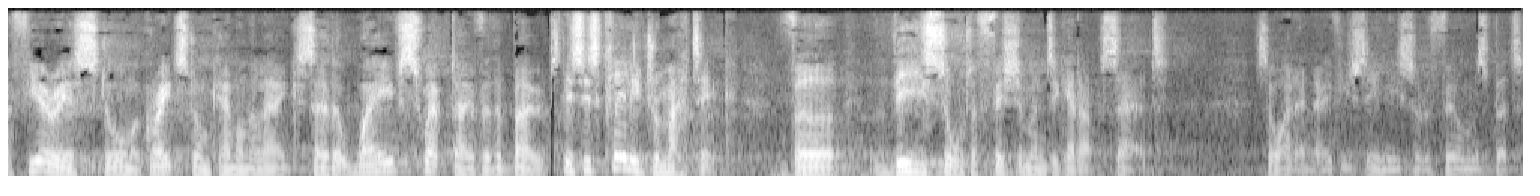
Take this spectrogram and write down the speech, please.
A furious storm, a great storm came on the lake, so that waves swept over the boat. This is clearly dramatic for these sort of fishermen to get upset. So I don't know if you've seen these sort of films, but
